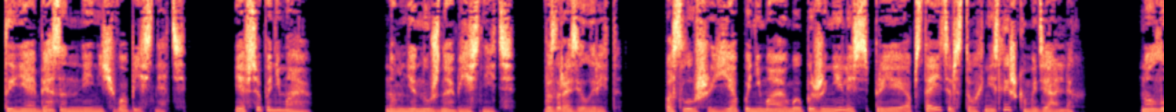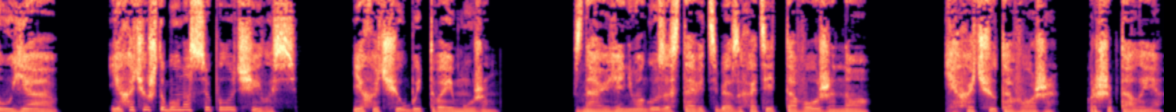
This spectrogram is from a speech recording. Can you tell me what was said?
Ты не обязан мне ничего объяснять. Я все понимаю. Но мне нужно объяснить, возразил Рид. Послушай, я понимаю, мы поженились при обстоятельствах не слишком идеальных. Но, Лу, я... Я хочу, чтобы у нас все получилось. Я хочу быть твоим мужем. Знаю, я не могу заставить тебя захотеть того же, но... Я хочу того же, прошептала я.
